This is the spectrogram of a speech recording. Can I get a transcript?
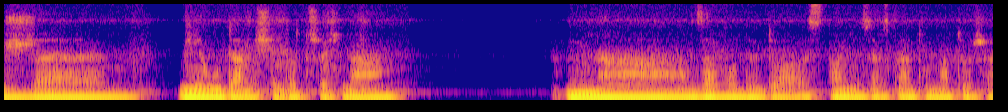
że nie uda mi się dotrzeć na na zawody do Estonii ze względu na to, że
